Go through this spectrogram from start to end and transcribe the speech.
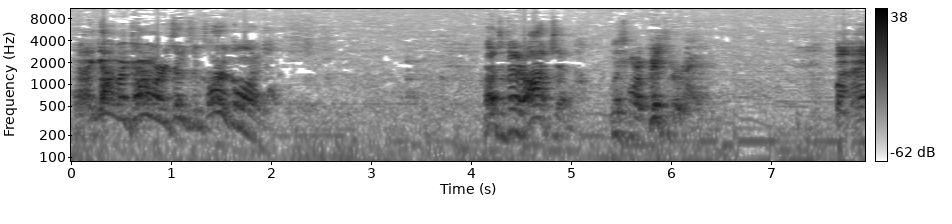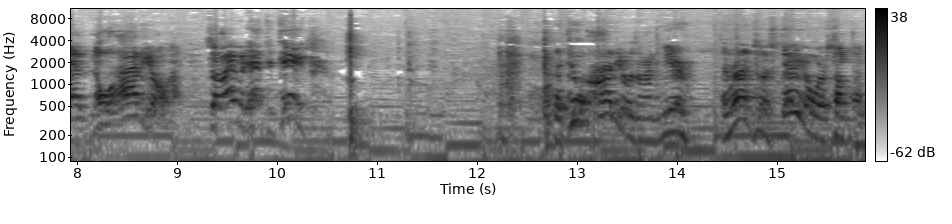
And I got my Commodore 64 going. That's a better option. Looks more picture. But I have no audio. So I would have to take the two audios on here and run to a stereo or something.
